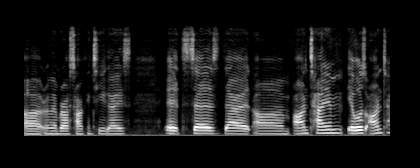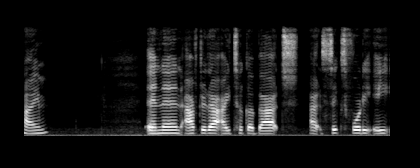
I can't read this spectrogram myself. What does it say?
Uh remember I was talking to you guys. It says that um on time, it was on time and then after that, I took a batch at 6:48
